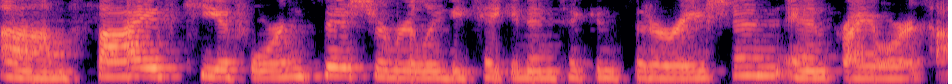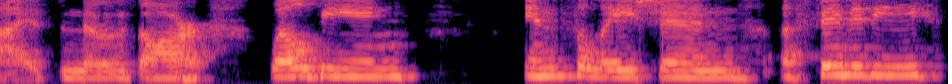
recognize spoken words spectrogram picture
um, five key affordances should really be taken into consideration and prioritized. And those are well-being, insulation, affinity,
